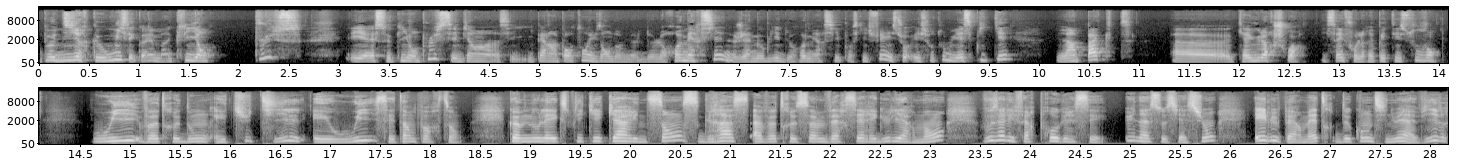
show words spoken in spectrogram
on peut dire que oui, c'est quand même un client plus. Et à ce client plus, c'est bien, c'est hyper important évidemment de, le remercier, ne jamais oublier de remercier pour ce qu'il fait et, surtout lui expliquer l'impact euh, qu'a eu leur choix. Et ça, il faut le répéter souvent. Oui, votre don est utile et oui, c'est important. Comme nous l'a expliqué Karine Sens, grâce à votre somme versée régulièrement, vous allez faire progresser une association et lui permettre de continuer à vivre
